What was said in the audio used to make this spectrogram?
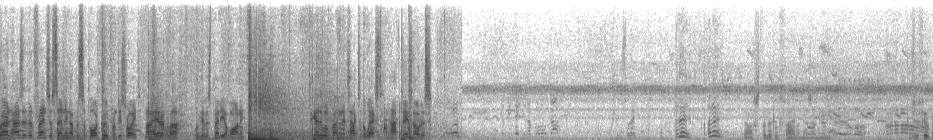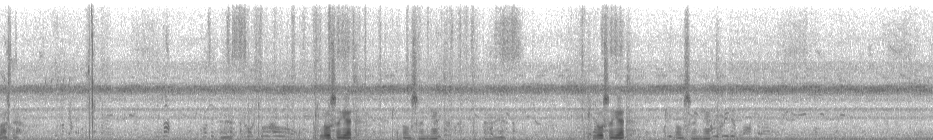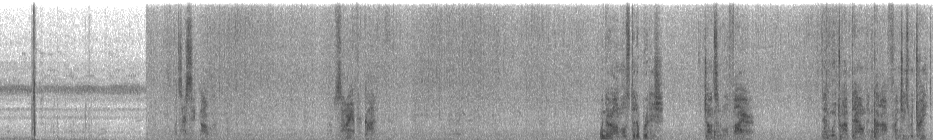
Word has it the French are sending up a support group from Detroit. My Iroquois will give us plenty of warning. Together we'll plan an attack to the west on half a day's notice. Just a little further, amis. Give you a field glass there. Closer yet. Closer yet. Closer yet. Closer yet. What's our signal? I'm sorry, I forgot. When they're almost to the British, Johnson will fire. Then we drop down and cut off French's retreat.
